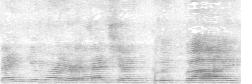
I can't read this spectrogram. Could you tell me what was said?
Thank you for your attention. Goodbye.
